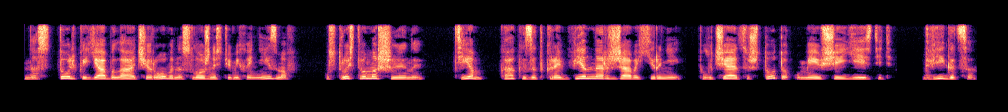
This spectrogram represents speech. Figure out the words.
Настолько я была очарована сложностью механизмов, устройством машины, тем, как из откровенно ржавой херни получается что-то, умеющее ездить, двигаться,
